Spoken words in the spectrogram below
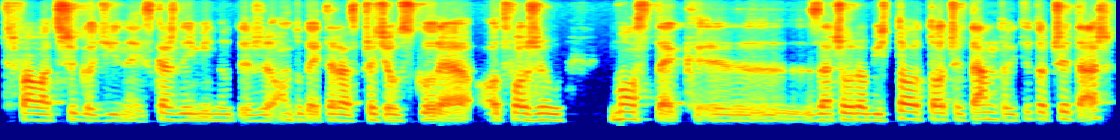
trwała trzy godziny, z każdej minuty, że on tutaj teraz przeciął skórę, otworzył mostek, y, zaczął robić to, to czy tamto i ty to czytasz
